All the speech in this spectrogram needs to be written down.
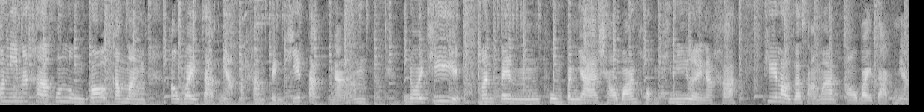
ตอนนี้นะคะ คุณลุงก็กำลังเอาใบจากเนี่ยมาทำเป็นที่ตักน้ำโดยที่มันเป็นภูมิปัญญาชาวบ้านของที่นี่เลยนะคะ ที่เราจะสามารถเอาใบจากเนี่ย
